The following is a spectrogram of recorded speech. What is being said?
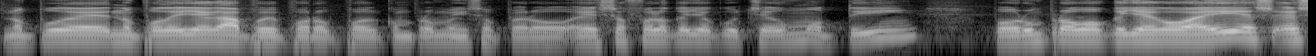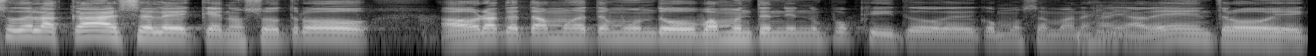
no pude no pude llegar pues, por, por compromiso, pero eso fue lo que yo escuché, un motín por un probo que llegó ahí. Es- eso de las cárceles que nosotros... Ahora que estamos en este mundo, vamos entendiendo un poquito de cómo se maneja ahí adentro. Eh,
